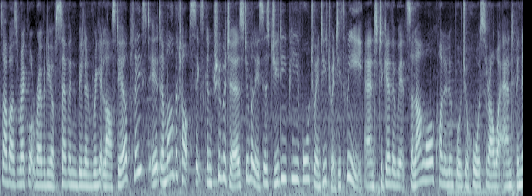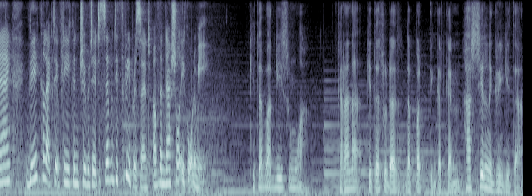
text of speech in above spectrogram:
Sabah's record revenue of 7 billion ringgit last year placed it among the top six contributors to Malaysia's GDP for 2023. And together with Selangor, Kuala Lumpur, Johor, Sarawak, and Penang, they collectively contributed 73% of the national economy. Kita bagi semua kerana kita sudah dapat tingkatkan hasil negeri kita.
